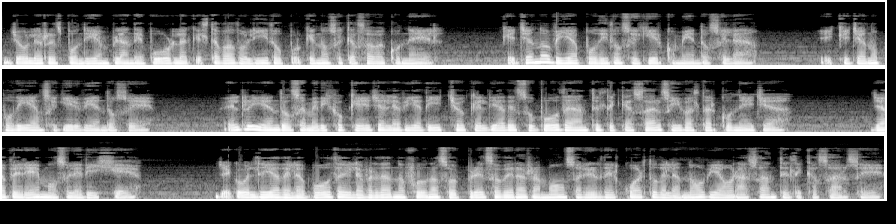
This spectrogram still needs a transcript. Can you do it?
Yo le respondí en plan de burla que estaba dolido porque no se casaba con él que ya no había podido seguir comiéndosela y que ya no podían seguir viéndose. Él riéndose me dijo que ella le había dicho que el día de su boda antes de casarse iba a estar con ella. Ya veremos, le dije. Llegó el día de la boda y la verdad no fue una sorpresa ver a Ramón salir del cuarto de la novia horas antes de casarse.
